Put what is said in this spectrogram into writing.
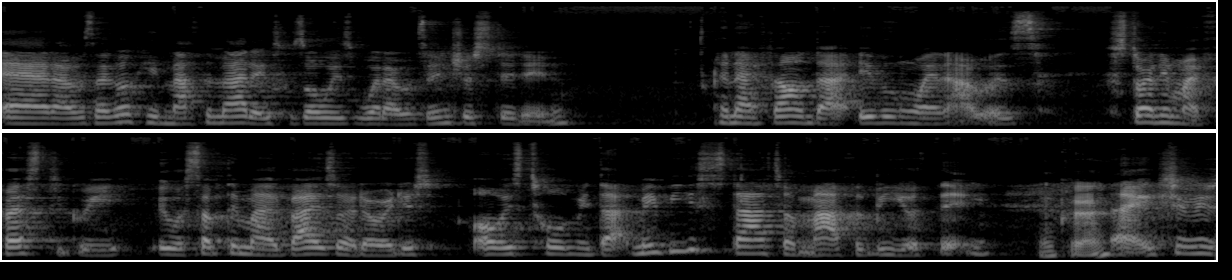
And I was like, okay, mathematics was always what I was interested in. And I found that even when I was starting my first degree, it was something my advisor had already always told me that maybe stats or math would be your thing. Okay. Like she was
